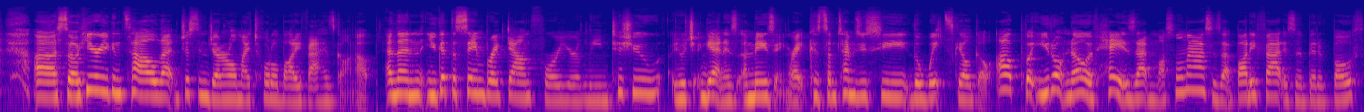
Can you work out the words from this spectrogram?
uh, so here you can tell that just in general, my total body fat has gone up. And then you get the same breakdown for your lean tissue, which again is amazing, right? Because sometimes you see the weight scale go up, but you don't know if, hey, is that muscle mass? Is that body fat? Is it a bit of both?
